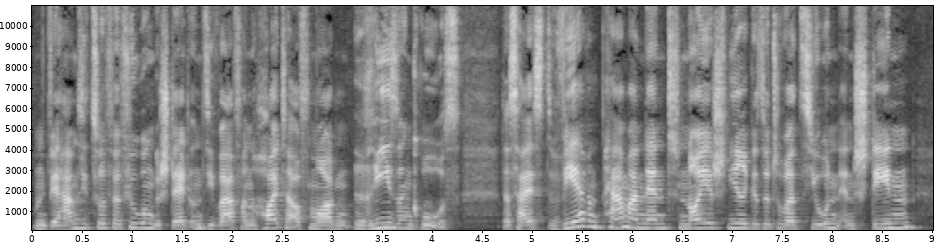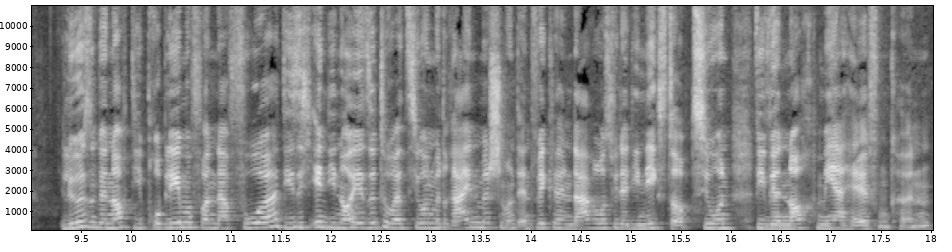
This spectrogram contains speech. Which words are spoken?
Und wir haben sie zur Verfügung gestellt und sie war von heute auf morgen riesengroß. Das heißt, während permanent neue schwierige Situationen entstehen, lösen wir noch die Probleme von davor, die sich in die neue Situation mit reinmischen und entwickeln daraus wieder die nächste Option, wie wir noch mehr helfen können.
